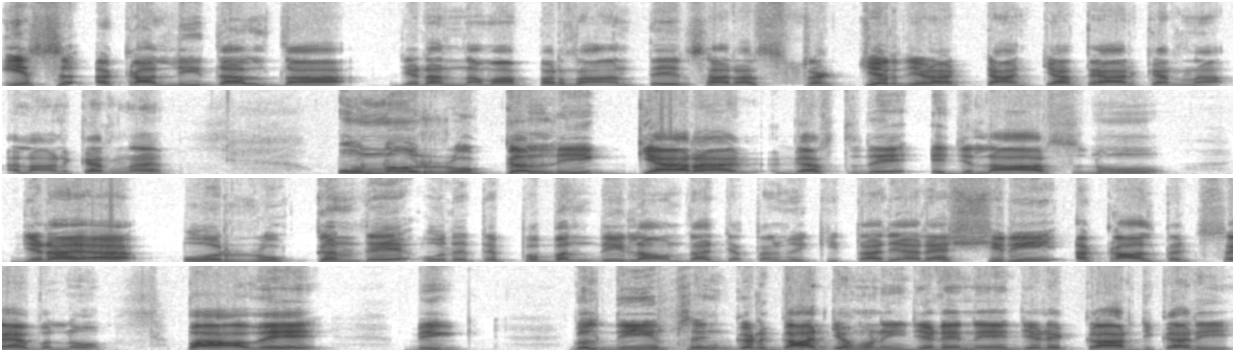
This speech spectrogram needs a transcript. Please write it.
ਇਸ ਅਕਾਲੀ ਦਲ ਦਾ ਜਿਹੜਾ ਨਵਾਂ ਪ੍ਰਧਾਨ ਤੇ ਸਾਰਾ ਸਟਰਕਚਰ ਜਿਹੜਾ ਢਾਂਚਾ ਤਿਆਰ ਕਰਨਾ, ਐਲਾਨ ਕਰਨਾ, ਉਹਨੂੰ ਰੋਕਣ ਲਈ 11 ਅਗਸਤ ਦੇ ਇਜਲਾਸ ਨੂੰ ਜਿਹੜਾ ਆ, ਉਹ ਰੋਕਣ ਤੇ ਉਹਦੇ ਤੇ ਪਾਬੰਦੀ ਲਾਉਣ ਦਾ ਯਤਨ ਵੀ ਕੀਤਾ ਜਾ ਰਿਹਾ। ਸ਼੍ਰੀ ਅਕਾਲ ਤਖਤ ਸਾਹਿਬ ਵੱਲੋਂ ਭਾਵੇਂ ਵੀ ਕੁਲਦੀਪ ਸਿੰਘ ਗੜਗੱਜ ਹੋਣੀ ਜਿਹੜੇ ਨੇ, ਜਿਹੜੇ ਕਾਰਜਕਾਰੀ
